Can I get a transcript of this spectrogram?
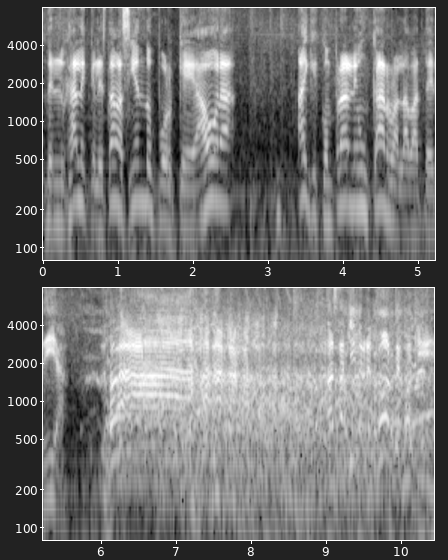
del jale que le estaba haciendo porque ahora hay que comprarle un carro a la batería. Hasta aquí mi reporte, Joaquín.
